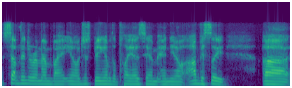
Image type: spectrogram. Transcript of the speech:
something to remember. By you know, just being able to play as him, and you know, obviously, uh,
